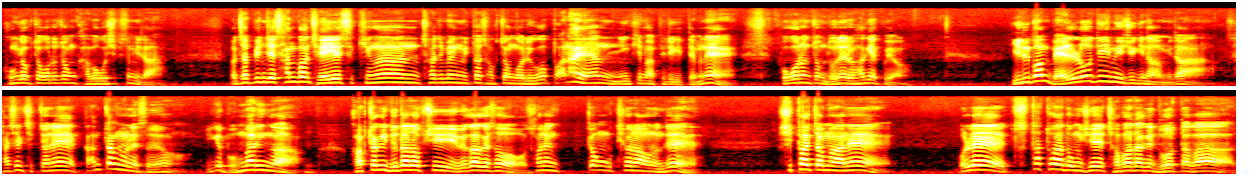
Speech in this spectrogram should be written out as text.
공격적으로 좀 가보고 싶습니다. 어차피 이제 3번 JS 킹은 1200m 적정거리고 뻔한 인기 마필이기 때문에 그거는 좀 논외로 하겠고요. 1번 멜로디 뮤직이 나옵니다. 사실 직전에 깜짝 놀랐어요. 이게 뭔 말인가? 갑자기 느닷없이 외곽에서 선행 뿅 튀어나오는데 18점 만에 원래 스타트와 동시에 저 바닥에 누웠다가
